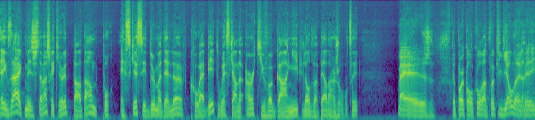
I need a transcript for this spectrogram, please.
Exact, mais justement, je serais curieux de t'entendre pour est-ce que ces deux modèles-là cohabitent ou est-ce qu'il y en a un qui va gagner puis l'autre va perdre un jour, tu sais? Ben, je, je ferai pas un concours entre toi et Guillaume, mais,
